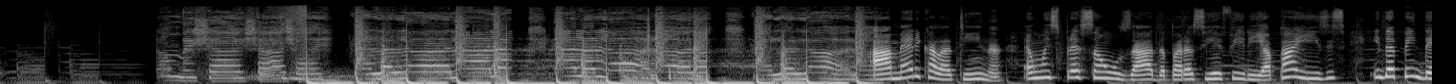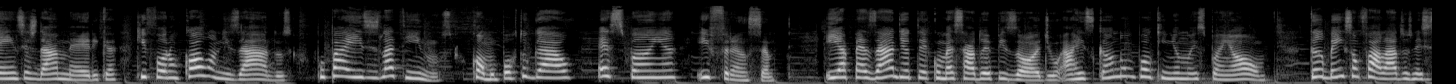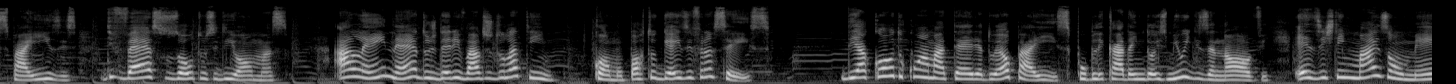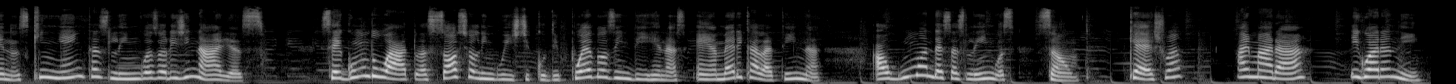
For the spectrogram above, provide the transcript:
A América Latina é uma expressão usada para se referir a países e dependências da América que foram colonizados por países latinos, como Portugal, Espanha e França. E apesar de eu ter começado o episódio arriscando um pouquinho no espanhol, também são falados nesses países diversos outros idiomas, além né, dos derivados do latim, como português e francês. De acordo com a matéria do El País, publicada em 2019, existem mais ou menos 500 línguas originárias. Segundo o Atlas Sociolinguístico de Pueblos Indígenas em América Latina, algumas dessas línguas são Quechua, Aymara e Guarani.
